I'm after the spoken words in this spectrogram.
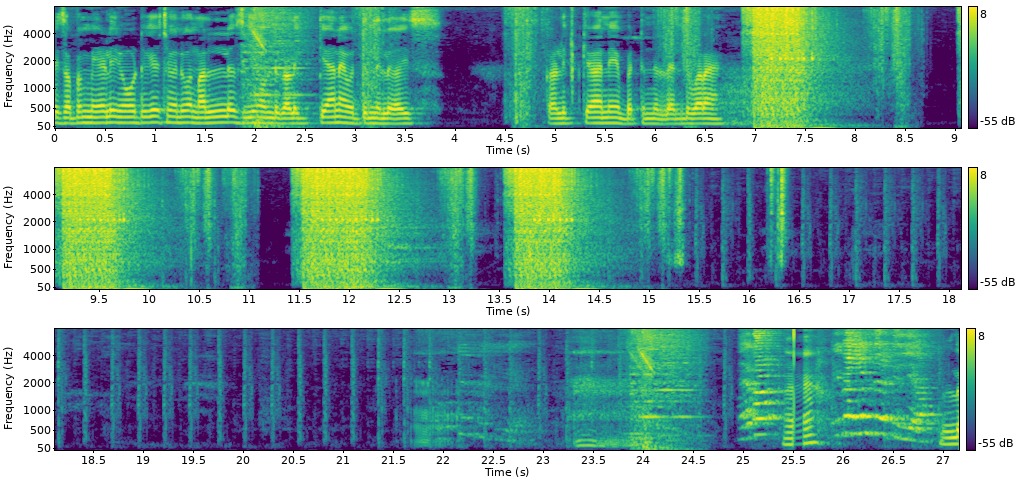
ഗൈസ് അപ്പം മേളിൽ നോട്ടിഫിക്കേഷൻ വരുമ്പോൾ നല്ല സീനുണ്ട് കളിക്കാനേ പറ്റുന്നില്ല ഗൈസ് കളിക്കാനേ പറ്റുന്നില്ല. എന്ത് പറയാൻ ഏ ഇല്ല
